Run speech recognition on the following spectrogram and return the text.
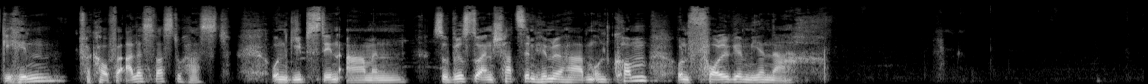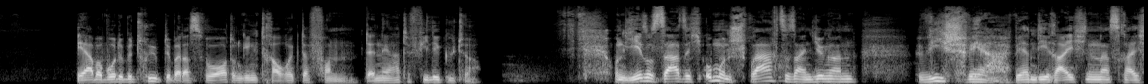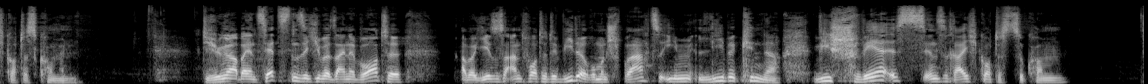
Geh hin, verkaufe alles, was du hast und gib's den Armen, so wirst du einen Schatz im Himmel haben und komm und folge mir nach. Er aber wurde betrübt über das Wort und ging traurig davon, denn er hatte viele Güter. Und Jesus sah sich um und sprach zu seinen Jüngern, wie schwer werden die Reichen das Reich Gottes kommen. Die Jünger aber entsetzten sich über seine Worte, aber Jesus antwortete wiederum und sprach zu ihm, liebe Kinder, wie schwer ist es, ins Reich Gottes zu kommen.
